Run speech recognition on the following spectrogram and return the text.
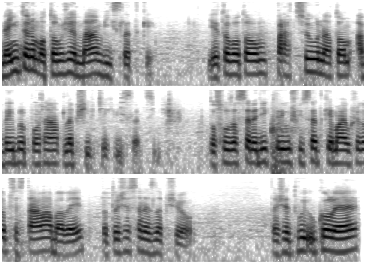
Není to jenom o tom, že mám výsledky. Je to o tom, pracuji na tom, abych byl pořád lepší v těch výsledcích. To jsou zase lidi, kteří už výsledky mají, už je to přestává bavit, protože se nezlepšují. Takže tvůj úkol je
